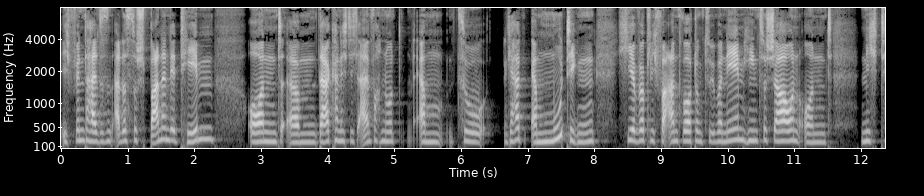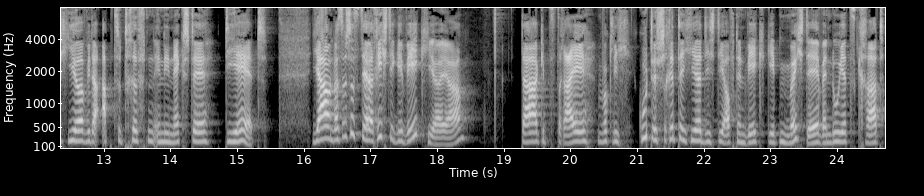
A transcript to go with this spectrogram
ich finde halt, das sind alles so spannende Themen. Und ähm, da kann ich dich einfach nur ähm, zu ja, ermutigen, hier wirklich Verantwortung zu übernehmen, hinzuschauen und nicht hier wieder abzutriften in die nächste Diät. Ja, und was ist es der richtige Weg hier, ja? Da gibt's drei wirklich gute Schritte hier, die ich dir auf den Weg geben möchte. Wenn du jetzt gerade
